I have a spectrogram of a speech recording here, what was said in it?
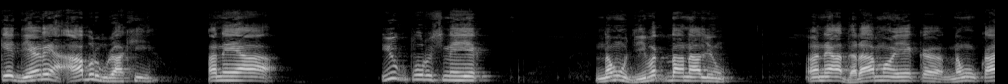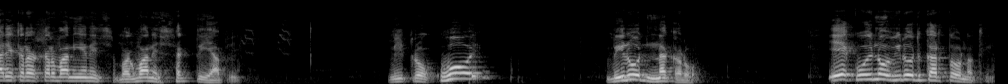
કે જેણે આબરૂ રાખી અને આ યુગ પુરુષને એક નવું જીવતદાન આલ્યું. અને આ ધરામાં એક નવું કાર્ય કરવાની એને ભગવાને શક્તિ આપી. મિત્રો, કોઈ વિરોધ ન કરો. એ કોઈનો વિરોધ કરતો નથી.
